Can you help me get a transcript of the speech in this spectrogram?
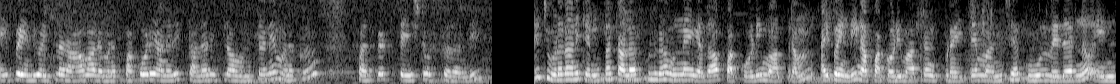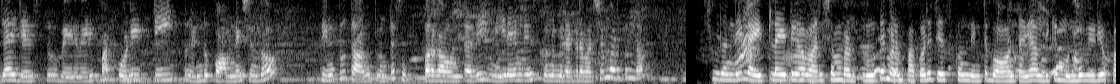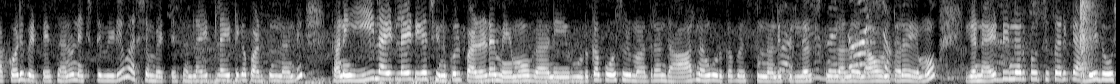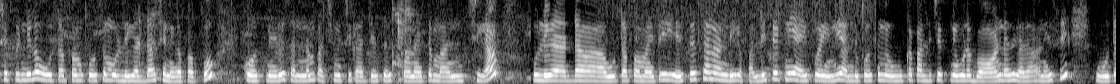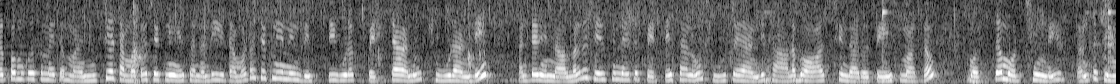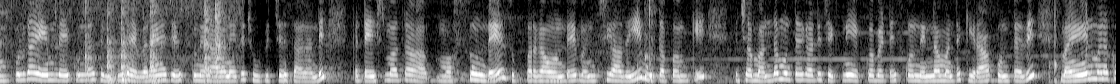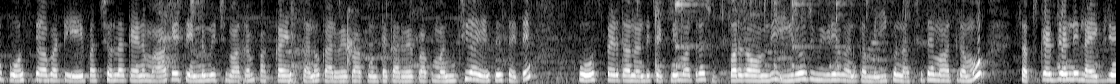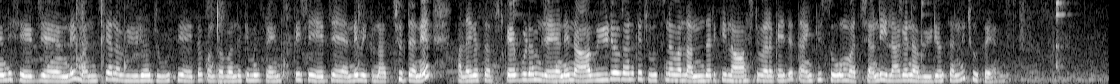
అయిపోయింది. ఇట్లా రావాలి. మనకు పకోడీ అనేది కలర్ ఇట్లా ఉంటేనే మనకు పర్ఫెక్ట్ టేస్ట్ వస్తుందండి. చూడడానికి ఎంత కలర్ఫుల్గా ఉన్నాయి కదా. పకోడీ మాత్రం అయిపోయింది. నా పకోడీ మాత్రం ఇప్పుడైతే మంచిగా కూల్ వెదర్ను ఎంజాయ్ చేస్తూ వేడి వేడి పకోడీ టీ రెండు కాంబినేషన్లో తింటూ తాగుతుంటే సూపర్గా ఉంటుంది. మీరేం చేస్తున్నారు మీ దగ్గర వర్షం పడుతుందా? చూడండి లైట్ లైట్గా వర్షం పడుతుంటే మనం పకోడీ చేసుకొని తింటే బాగుంటుంది. అందుకే ముందు వీడియో పకోడీ పెట్టేశాను నెక్స్ట్ వీడియో వర్షం పెట్టేశాను. లైట్ లైట్గా పడుతుందండి. కానీ ఈ లైట్ లైట్గా చినుకులు పడడమేమో కానీ ఉడకపోసుడు మాత్రం దారుణంగా ఉడకపోస్తుందండి. పిల్లలు స్కూళ్ళల్లో ఎలా ఉంటారో ఏమో. ఇక నైట్ డిన్నర్కి వచ్చేసరికి అదే దోశ పిండిలో ఊతప్పం కోసం ఉల్లిగడ్డ శనగపప్పు కొత్తిమీర సన్నం పచ్చిమిర్చి కట్ చేసేసుకొని అయితే మంచిగా ఉల్లిగడ్డ ఊతప్పం అయితే వేసేసానండి. ఇక పల్లి చట్నీ అయిపోయింది. అందుకోసమే ఊక పల్లి చట్నీ కూడా బాగుండదు కదా అనేసి ఊతప్పం కోసం అయితే మంచిగా టమాటో చట్నీ వేసానండి. ఈ టమాటో చట్నీ నేను రెసిపీ కూడా పెట్టాను. చూడండి. అంటే నేను నార్మల్గా చేసింది అయితే పెట్టేశాను. చూసేయండి. చాలా బాగా వచ్చింది ఆ రోజు టేస్ట్ మాత్రం. మొత్తం వచ్చింది. అంటే సింపుల్గా ఏం లేకుండా సింపుల్గా ఎవరైనా చేసుకునేలాగానైతే చూపించేసానండి కానీ టేస్ట్ మాత్రం మస్తు ఉండే సూపర్గా ఉండే. మంచిగా అది ఉత్తప్పంకి కొంచెం మందం ఉంటుంది కాబట్టి చట్నీ ఎక్కువ పెట్టేసుకొని తిన్నామంటే కిరాకు ఉంటుంది. మెయిన్ మనకు పోసు కాబట్టి ఏ పచ్చళ్ళకైనా మాకైతే ఎండుమిర్చి మాత్రం పక్కా వేస్తాను. కరివేపాకు ఉంటే కరివేపాకు మంచిగా వేసేసి అయితే పోస్ట్ పెడతానండి. చట్నీ మాత్రం సూపర్గా ఉంది. ఈరోజు వీడియో కనుక మీకు నచ్చితే మాత్రము సబ్స్క్రైబ్ చేయండి లైక్ చేయండి షేర్ చేయండి. మంచిగా నా వీడియో చూసి అయితే కొంతమందికి మీ ఫ్రెండ్స్కి షేర్ చేయండి మీకు నచ్చుతనే అలాగే సబ్స్క్రైబ్ కూడా చేయండి. నా వీడియో కనుక చూసిన వాళ్ళందరికీ లాస్ట్ వరకు అయితే థ్యాంక్ యూ సో మచ్ అండి. ఇలాగే నా వీడియోస్ అన్నీ చూసేయండి.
